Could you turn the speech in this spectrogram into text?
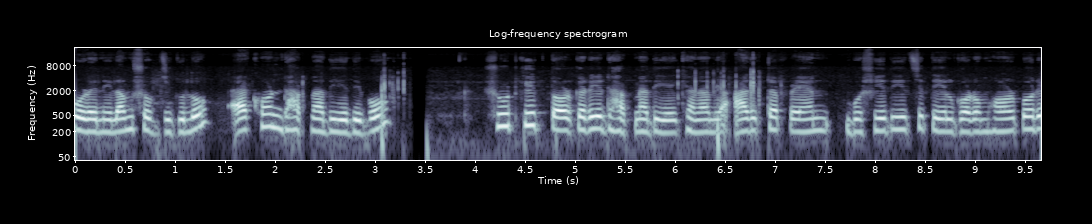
করে নিলাম সবজিগুলো। এখন ঢাকনা দিয়ে দেব। শুটকির তরকারি ঢাকনা দিয়ে এখানে আমি আরেকটা প্যান বসিয়ে দিয়েছি। তেল গরম হওয়ার পরে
